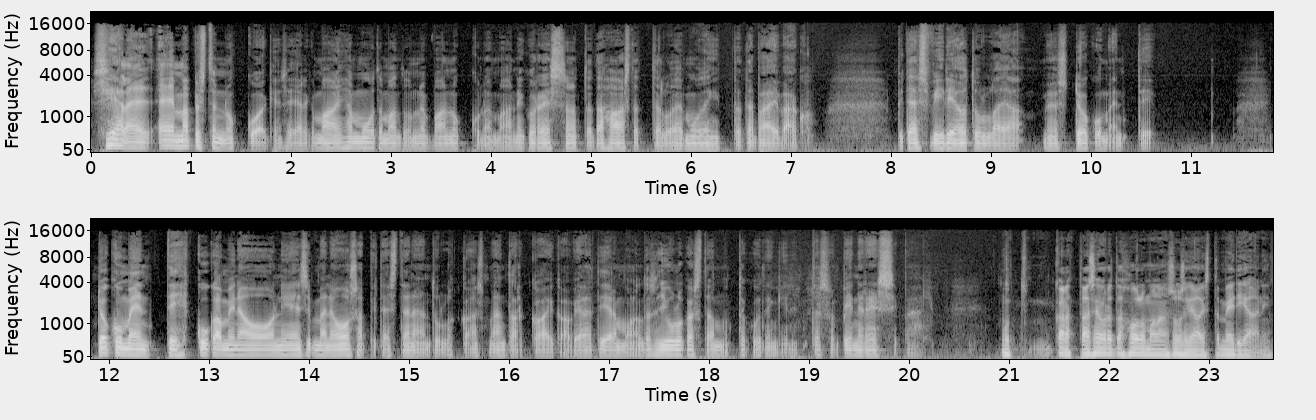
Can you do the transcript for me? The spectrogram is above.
Siellä ei, ei mä pysty nukkua oikein sen jälkeen. Mä oon ihan muutaman tunnin vaan nukkunut. Mä oon niinku ressannut tätä haastattelua ja muutenkin tätä päivää, kun pitäisi video tulla ja myös dokumentti. Dokumentti, kuka minä oon, niin ensimmäinen osa pitäisi tänään tulla kanssa. Mä en tarkkaan aikaa vielä tiedä, monelta se julkaistaan, mutta kuitenkin tässä on pieni ressi päällä. Mutta kannattaa seurata Holmalan sosiaalista mediaa, niin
